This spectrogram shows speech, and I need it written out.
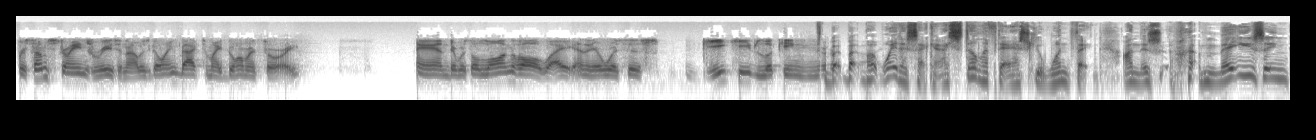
for some strange reason, I was going back to my dormitory, and there was a long hallway, and there was this geeky looking. But, but but wait a second. I still have to ask you one thing on this amazing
